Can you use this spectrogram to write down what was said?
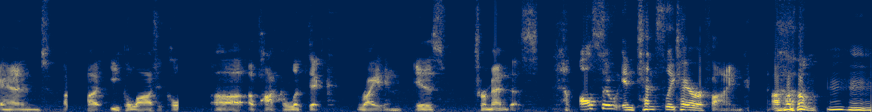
and uh, ecological uh, apocalyptic writing is tremendous. Also intensely terrifying. Um, hmm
